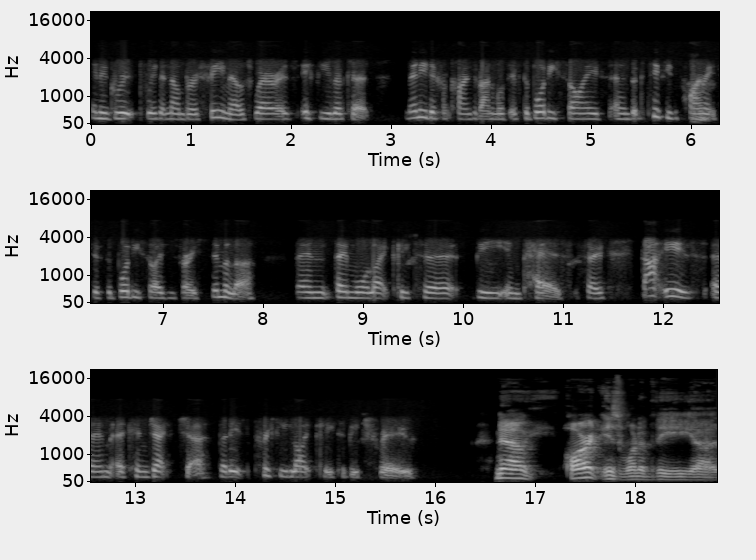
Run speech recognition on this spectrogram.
in a group with a number of females. Whereas if you look at many different kinds of animals, if the body size, and but particularly the primates, if the body size is very similar, then they're more likely to be in pairs. So that is um, a conjecture, but it's pretty likely to be true. Now, art is one of the uh,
